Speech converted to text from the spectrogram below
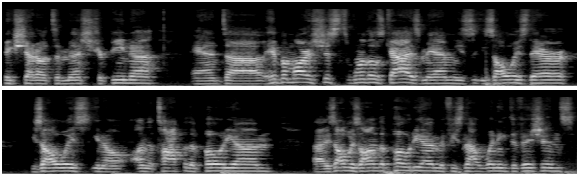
Big shout out to Mestre Pina. And uh, Ribamar is just one of those guys, man. He's he's always there. He's always you know on the top of the podium. Uh, he's always on the podium if he's not winning divisions.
